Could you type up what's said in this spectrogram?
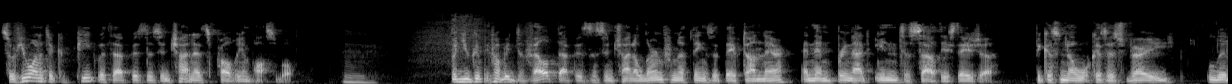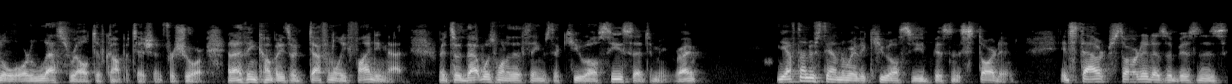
So if you wanted to compete with that business in China, it's probably impossible. Mm. But you could probably develop that business in China, learn from the things that they've done there, and then bring that into Southeast Asia because no, because there's very little or less relative competition for sure. And I think companies are definitely finding that. Right. So that was one of the things that QLC said to me. Right. You have to understand the way the QLC business started. It start, started as a business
